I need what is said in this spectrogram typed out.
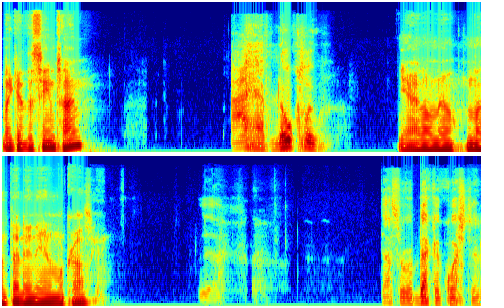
Like at the same time? I have no clue. Yeah, I don't know. I'm not that in Animal Crossing. Yeah. That's a Rebecca question.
